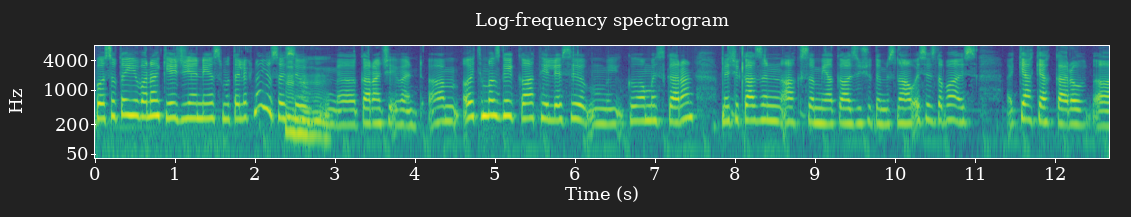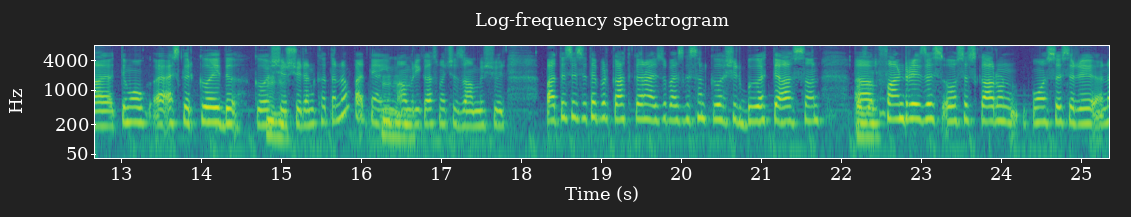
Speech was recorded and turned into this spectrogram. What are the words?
بہٕ ٲسٕو تۄہہِ یہِ وَنان کے جی اٮ۪ن اے یَس مُتعلِق نہ یُس أسۍ کَران چھِ اِوٮ۪نٛٹ أتھۍ منٛز گٔے کَتھ ییٚلہِ أسۍ کٲم ٲسۍ کَران۔ مےٚ چھِ کَزٕن اَکھ سۄ میا قاضی چھُ تٔمِس ناو أسۍ ٲسۍ دَپان أسۍ کیٛاہ کیٛاہ کَرو؟ تِمو اَسہِ کٔرۍ قٲیدٕ کٲشِر شُرٮ۪ن خٲطرٕ نہ پَتہٕ یِم اَمریٖکاہَس منٛز چھِ زامٕتۍ شُرۍ پَتہٕ ٲسۍ أسۍ یِتھَے پٲٹھۍ کَتھ کَران اَسہِ دوٚپ اَسہِ گژھن کٲشِرۍ بٲتھ تہِ آسان فنٛڈ ریز ٲسۍ اوس اَسہِ کَرُن پونٛسہٕ ٲسۍ رے نہ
